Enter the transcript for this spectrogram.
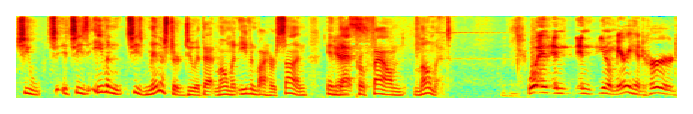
she, she, she's even, she's ministered to at that moment, even by her son in Yes. that profound moment. Well, and, and and you know, Mary had heard,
